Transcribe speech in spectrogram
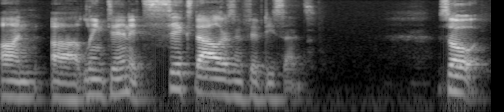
on uh, LinkedIn it's six dollars and fifty cents. So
